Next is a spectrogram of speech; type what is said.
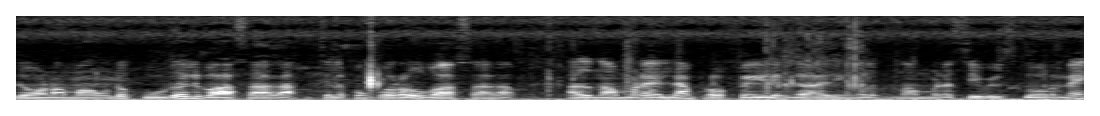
ലോൺ എമൗണ്ട് കൂടുതൽ പാസ്സാകാം ചിലപ്പം കുറവ് പാസ്സാകാം അത് നമ്മുടെ എല്ലാം പ്രൊഫൈലും കാര്യങ്ങളും നമ്മുടെ സിവിൽ സ്കോറിനെ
